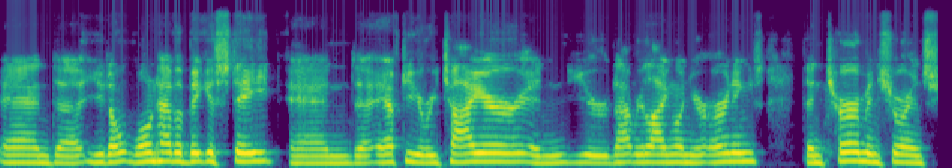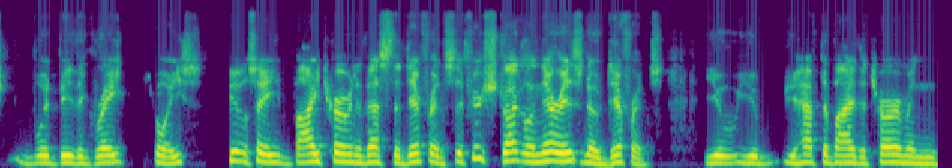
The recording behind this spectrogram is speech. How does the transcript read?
and uh, you don't won't have a big estate, and uh, after you retire and you're not relying on your earnings, then term insurance would be the great choice. People say buy term and invest the difference. If you're struggling, there is no difference. You you you have to buy the term and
